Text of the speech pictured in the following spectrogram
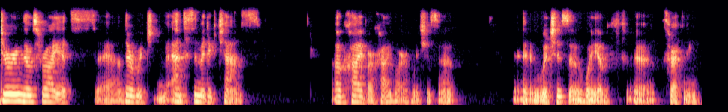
during those riots, uh, there were anti-Semitic chants of Khaybar Khaybar, which is a uh, which is a way of uh, threatening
